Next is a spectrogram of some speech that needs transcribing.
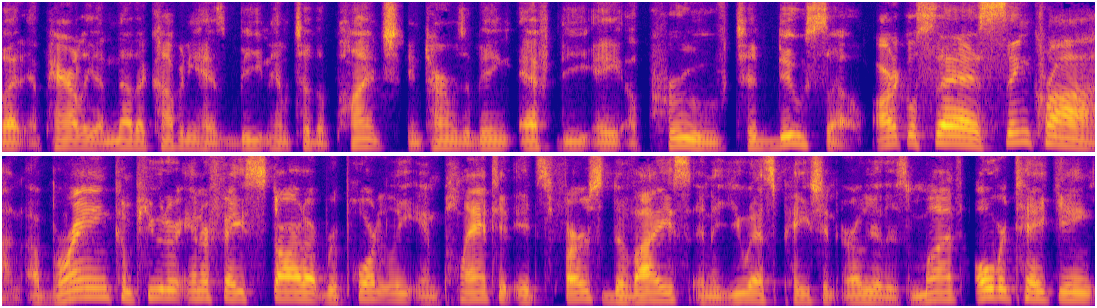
but apparently another company has beaten him to the punch in terms of being FDA approved to do so. Article says Synchron, a brain computer interface startup, reportedly implanted its first device in a U.S. patient earlier this month, overtaking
